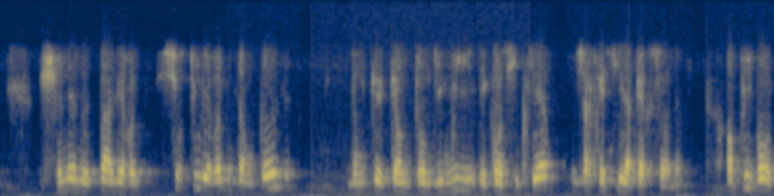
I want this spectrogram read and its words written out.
je n'aime pas les, surtout les remises en cause. Donc, quand on dit oui et qu'on s'y tient, j'apprécie la personne. En plus, bon,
